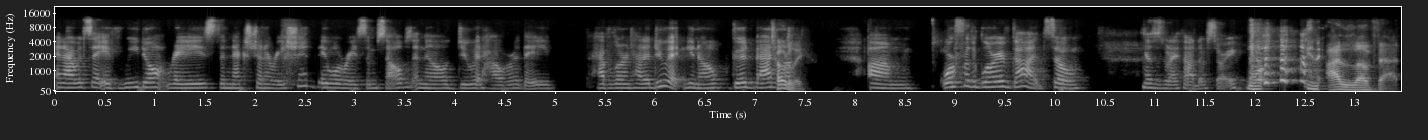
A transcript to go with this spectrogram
And I would say if we don't raise the next generation, they will raise themselves and they'll do it however they have learned how to do it, you know, good, bad, totally. Um, or for the glory of God. So this is what I thought of. Sorry. Well, and I love that.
